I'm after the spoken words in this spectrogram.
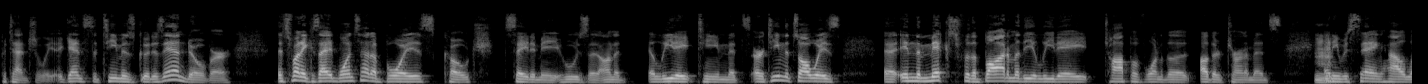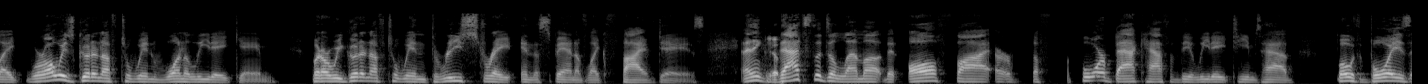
potentially against a team as good as andover it's funny because I once had a boys coach say to me, who's on an Elite Eight team that's or a team that's always uh, in the mix for the bottom of the Elite Eight, top of one of the other tournaments. Mm. And he was saying how like we're always good enough to win one Elite Eight game, but are we good enough to win three straight in the span of like five days? And I think yep. that's the dilemma that all five or the four back half of the Elite Eight teams have, both boys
